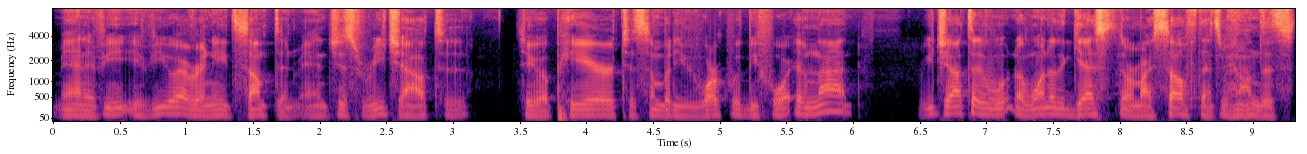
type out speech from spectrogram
man, if you, if you ever need something, man, just reach out to, to a peer, to somebody you've worked with before. If not, reach out to one of the guests or myself that's been on this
